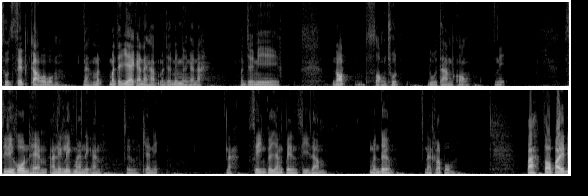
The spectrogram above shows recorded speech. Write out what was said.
ชุดเซตเก่าครับผมนะมันมันจะแยกกันนะครับ มันจะไม่เหมือนกันนะ มันจะมีน็อต2 ชุดดูตามกล่องนี่ซิลิโคนแถมอันเล็กๆมาหนึ่งอัน เออ แค่นี้ นะซิงก์ก็ยังเป็นสีดำเหมือนเดิมนะครับผมปะต่อไปไป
